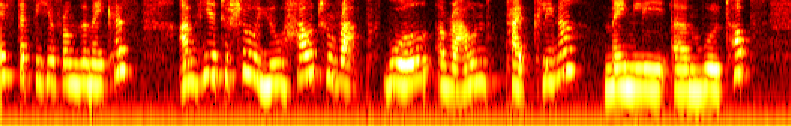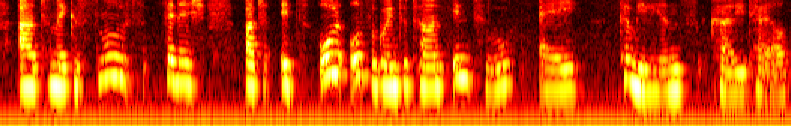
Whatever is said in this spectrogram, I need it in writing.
Hi, Steffi here from The Makerss. I'm here to show you how to wrap wool around pipe cleaner, mainly um, wool tops, uh, to make a smooth finish, but it's all also going to turn into a chameleon's curly tail.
